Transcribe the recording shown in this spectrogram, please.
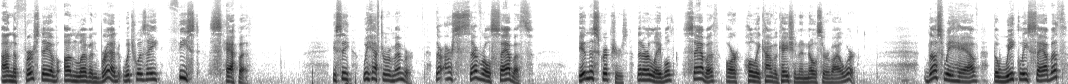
on the first day of unleavened bread, which was a feast Sabbath. You see, we have to remember there are several Sabbaths in the scriptures that are labeled Sabbath or holy convocation and no servile work. Thus, we have the weekly Sabbath,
